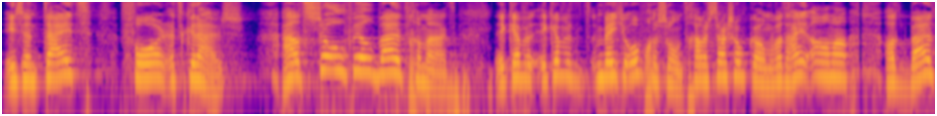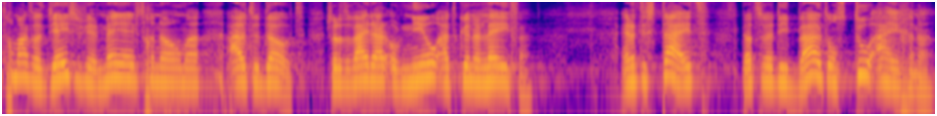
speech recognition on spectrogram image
in zijn tijd voor het kruis. Hij had zoveel buit gemaakt. Ik heb, ik heb het een beetje opgezond. Gaan we straks opkomen. Wat hij allemaal had buit gemaakt. Wat Jezus weer mee heeft genomen uit de dood. Zodat wij daar opnieuw uit kunnen leven. En het is tijd dat we die buit ons toe-eigenen.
